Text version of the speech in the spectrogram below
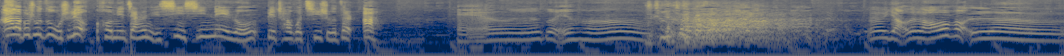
阿拉伯数字五十六后面加上你的信息内容，别超过七十个字儿啊！哎呀，嘴疼，哎呦，咬的老狠了。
